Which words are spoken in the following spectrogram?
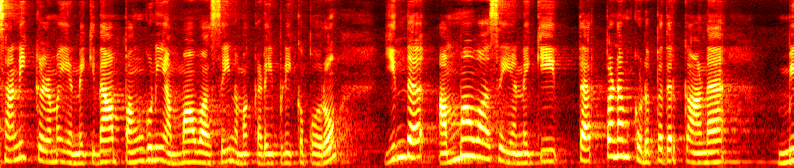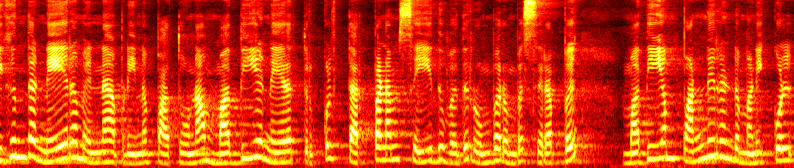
சனிக்கிழமை அன்னைக்கு தான் பங்குனி அமாவாசை நம்ம கடைபிடிக்க போகிறோம் இந்த அமாவாசை அன்னைக்கு தர்ப்பணம் கொடுப்பதற்கான மிகுந்த நேரம் என்ன அப்படின்னு பார்த்தோன்னா மதிய நேரத்திற்குள் தர்ப்பணம் செய்துவது ரொம்ப ரொம்ப சிறப்பு. மதியம் பன்னிரண்டு மணிக்குள்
